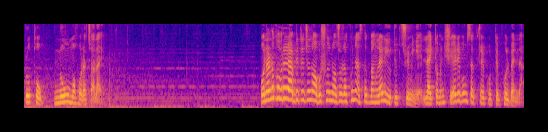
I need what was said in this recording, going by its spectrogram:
প্রথম নৌ মহড়া চালায়। অন্যান্য খবরের আপডেটের জন্য অবশ্যই নজর রাখুন আস্তাক বাংলার ইউটিউব স্ট্রিমিংয়ে। লাইক, কমেন্ট, শেয়ার এবং সাবস্ক্রাইব করতে ভুলবেন না।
